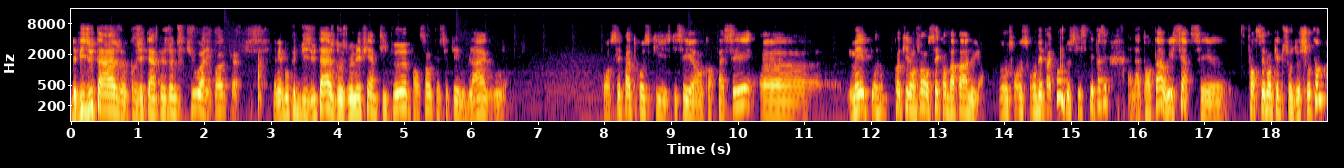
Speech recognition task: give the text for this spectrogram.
de bizutage. Quand j'étais un peu jeune stew à l'époque, il y avait beaucoup de bizutage, donc je me méfiais un petit peu, pensant que c'était une blague ou on ne sait pas trop ce qui, s'est encore passé, euh, mais quoi qu'il en soit, on sait qu'on ne va pas à New York. On ne se rendait pas compte de ce qui s'était passé. Un attentat, oui, certes, c'est euh, forcément quelque chose de choquant,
